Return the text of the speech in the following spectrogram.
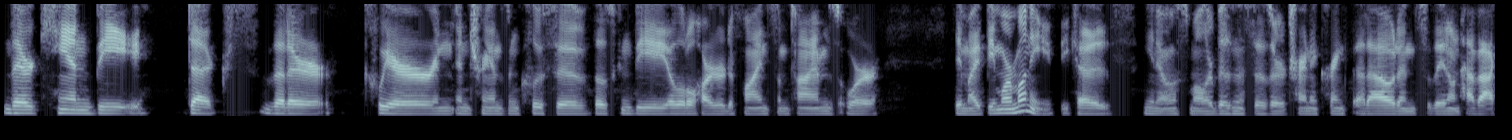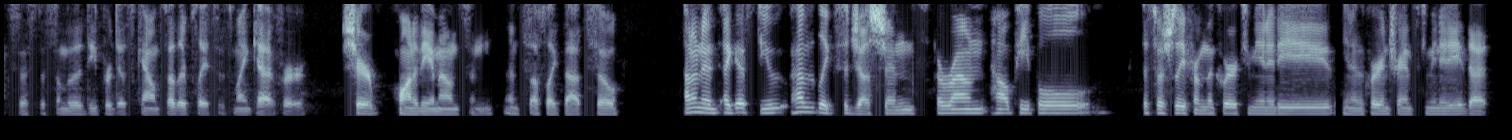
there can be decks that are queer and, and trans inclusive. Those can be a little harder to find sometimes, or they might be more money because, you know, smaller businesses are trying to crank that out. And so they don't have access to some of the deeper discounts other places might get for sheer quantity amounts and, and stuff like that. So I don't know. I guess do you have like suggestions around how people, especially from the queer community, you know, the queer and trans community, that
